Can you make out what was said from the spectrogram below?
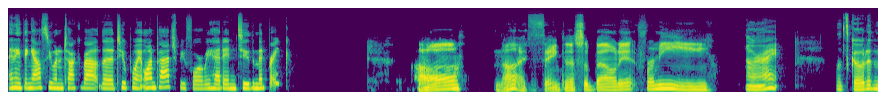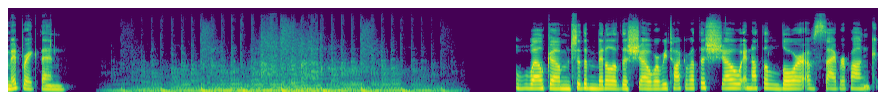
Anything else you want to talk about the 2.1 patch before we head into the mid break? Uh no, I think that's about it for me. All right. Let's go to the mid break then. Welcome to the middle of the show where we talk about the show and not the lore of Cyberpunk.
